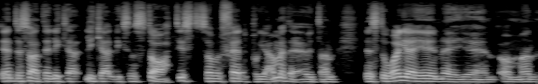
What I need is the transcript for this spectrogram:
det är inte så att det är lika, lika liksom statiskt som Fed-programmet är utan den stora grejen är ju om man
